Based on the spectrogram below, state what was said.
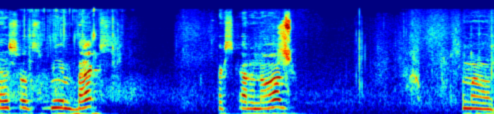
Okay, so it's me and Bex. Bex got an odd. Come on.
